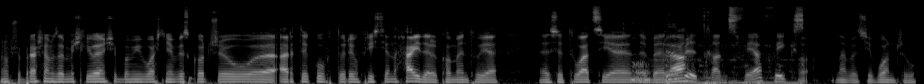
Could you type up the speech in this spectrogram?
No przepraszam, zamyśliłem się, bo mi właśnie wyskoczył artykuł, w którym Christian Heidel komentuje sytuację Nybela. Transfer fix. O nawet się włączył,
